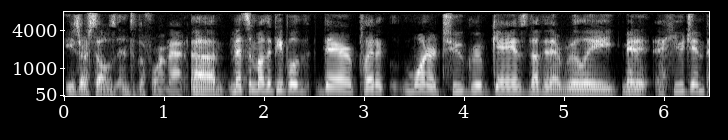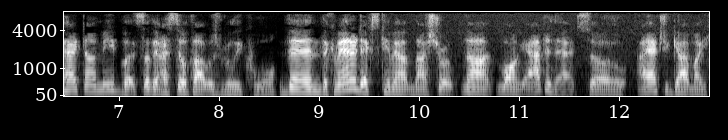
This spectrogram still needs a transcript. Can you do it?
ease ourselves into the format. Uh, met some other people there. Played a, one or two group games. Nothing that really made a huge impact on me, but something I still thought was really cool. Then the commander decks came out not short, not long after that. So I actually got my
